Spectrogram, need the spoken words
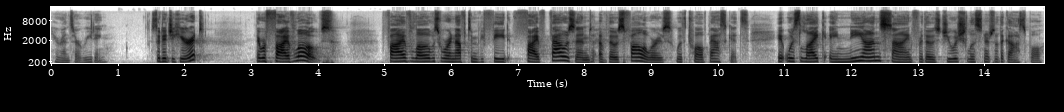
Here ends our reading. So, did you hear it? There were five loaves. Five loaves were enough to feed 5,000 of those followers with 12 baskets. It was like a neon sign for those Jewish listeners of the gospel.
